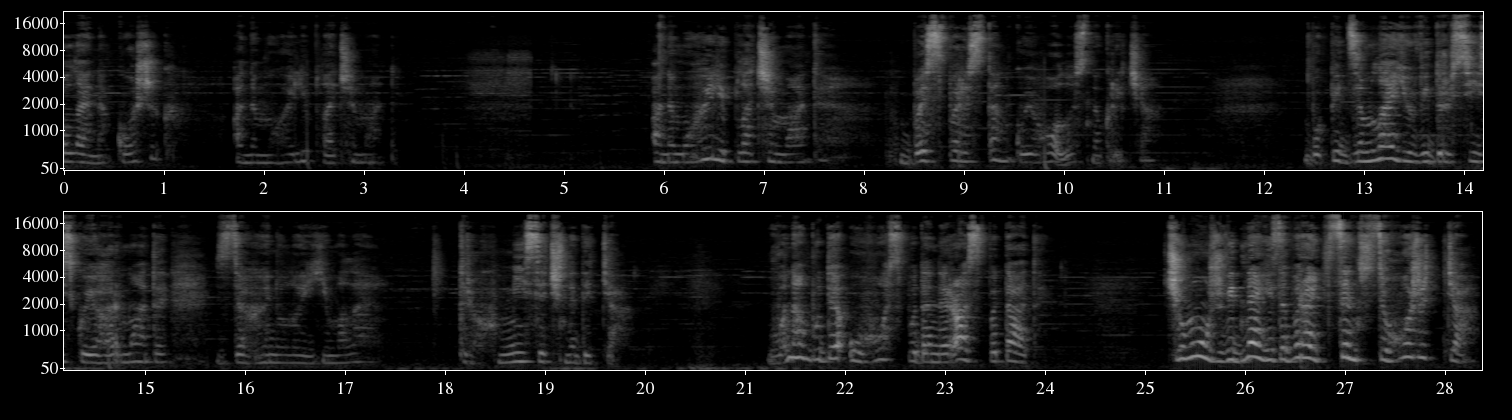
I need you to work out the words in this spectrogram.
Олена Кошик, а на могилі плаче мати. А на могилі плаче мати, без перестанку й голосно крича. Бо під землею від російської гармати загинуло її мале трьохмісячне дитя. Вона буде у Господа не раз питати, чому ж від неї забирають сенс цього життя?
